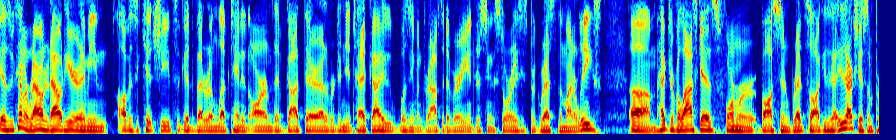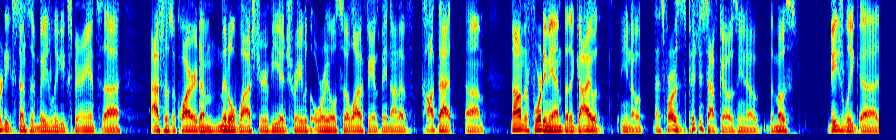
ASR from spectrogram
as we kind of round it out here, I mean, obviously Kit Scheetz, a good veteran left handed arm. They've got there out of Virginia Tech guy who wasn't even drafted. A very interesting story as he's progressed to the minor leagues. Um, Hector Velazquez, former Boston Red Sox. He's, got, he's actually has some pretty extensive major league experience. Uh, Astros acquired him middle of last year via trade with the Orioles. So a lot of fans may not have caught that. Um, not on their 40 man, but a guy with, you know, as far as his pitching staff goes, you know, the most major league uh,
